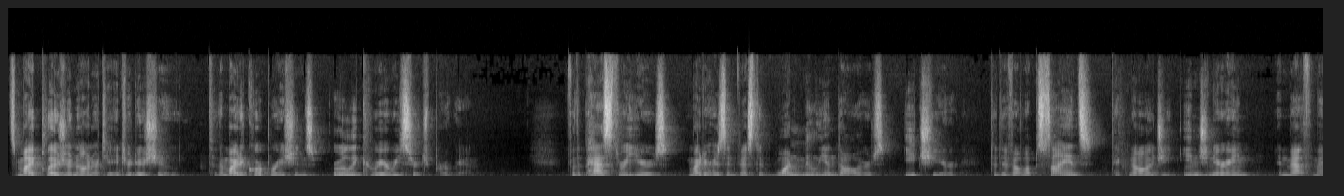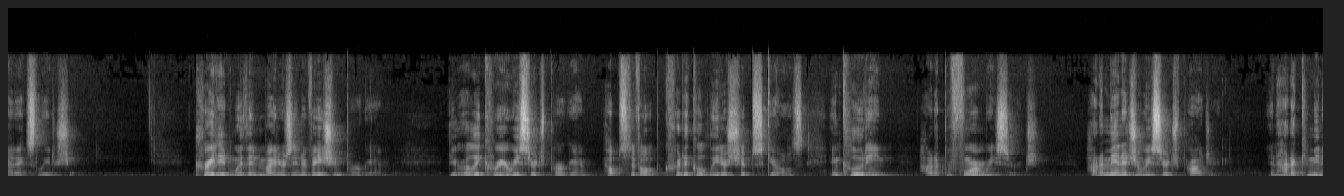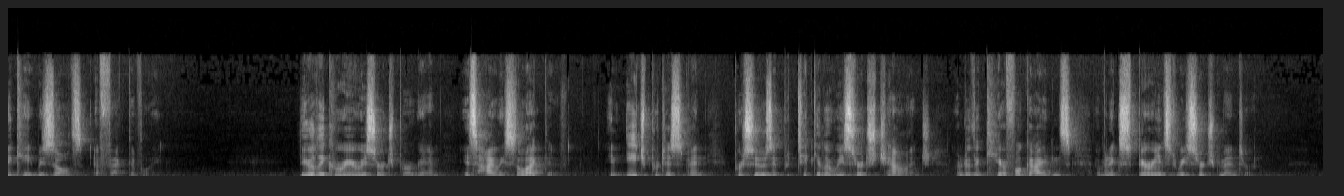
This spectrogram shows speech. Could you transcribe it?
It's my pleasure and honor to introduce you to the MITRE Corporation's Early Career Research Program. For the past three years, MITRE has invested $1 million each year to develop science, technology, engineering, and mathematics leadership. Created within MITRE's innovation program, the Early Career Research Program helps develop critical leadership skills, including how to perform research, how to manage a research project, and how to communicate results effectively. The Early Career Research Program is highly selective, and each participant pursues a particular research challenge under the careful guidance of an experienced research mentor,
